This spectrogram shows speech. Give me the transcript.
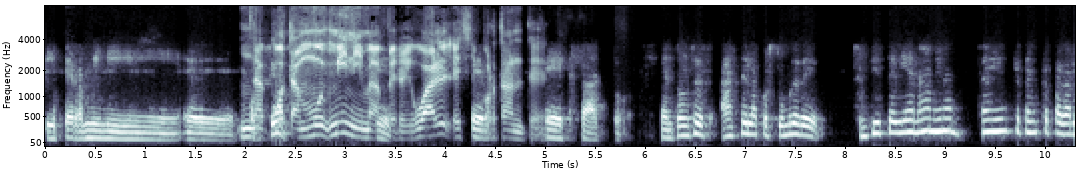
hiper mini... Eh, una cuota muy mínima, pero igual es importante. Exacto. Entonces, hazte la costumbre de sentirte bien, ah, mira, está bien que tengo que pagar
